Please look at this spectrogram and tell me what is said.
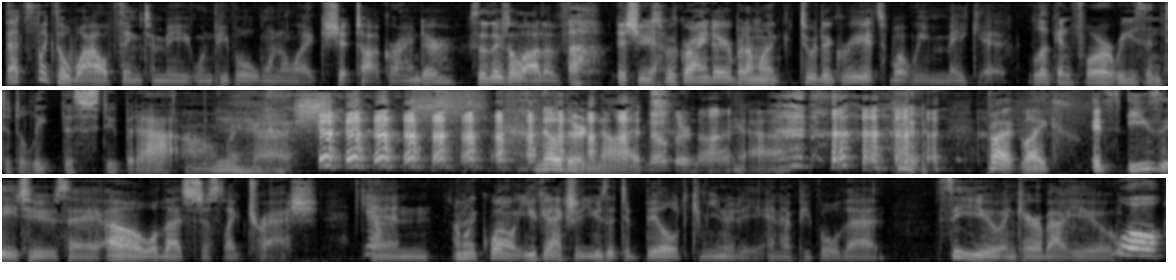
that's like the wild thing to me when people want to like shit talk Grindr. So there's a lot of oh, issues with Grindr, but I'm like, to a degree, it's what we make it. Looking for a reason to delete this stupid app. Oh my gosh. No, they're not. No, they're not. Yeah. but like, it's easy to say, oh, well, that's just like trash. Yeah. And I'm like, well, you can actually use it to build community and have people that see you and care about you. Well,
